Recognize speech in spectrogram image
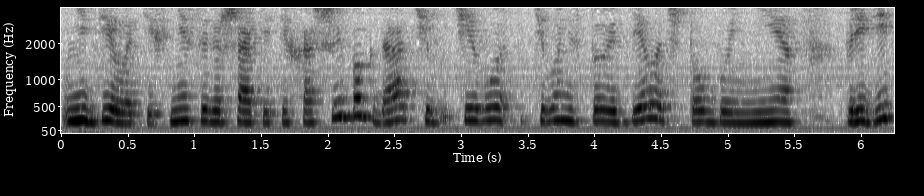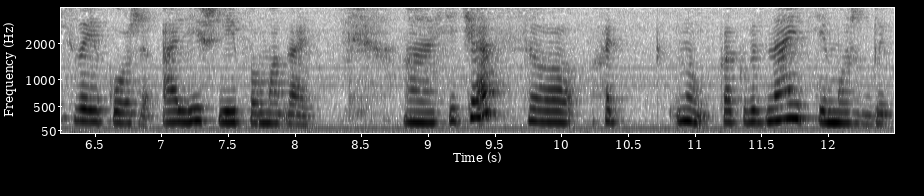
не делать их, не совершать этих ошибок, да, чего, чего, чего не стоит делать, чтобы не вредить своей коже, а лишь ей помогать. А, сейчас, э, ну, как вы знаете, может быть,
